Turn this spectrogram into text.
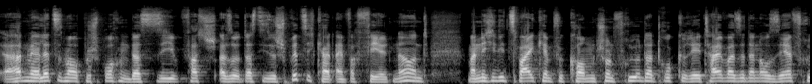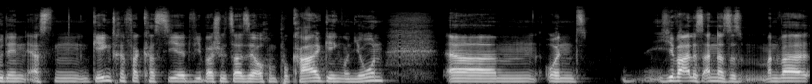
äh, hatten wir ja letztes Mal auch besprochen, dass sie fast, also dass diese Spritzigkeit einfach fehlt, ne? Und man nicht in die Zweikämpfe kommt, schon früh unter Druck gerät, teilweise dann auch sehr früh den ersten Gegentreffer kassiert, wie beispielsweise auch im Pokal gegen Union. Ähm, und hier war alles anders. Man war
